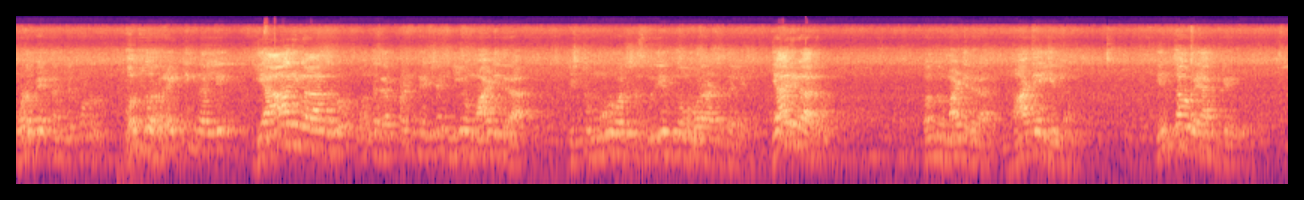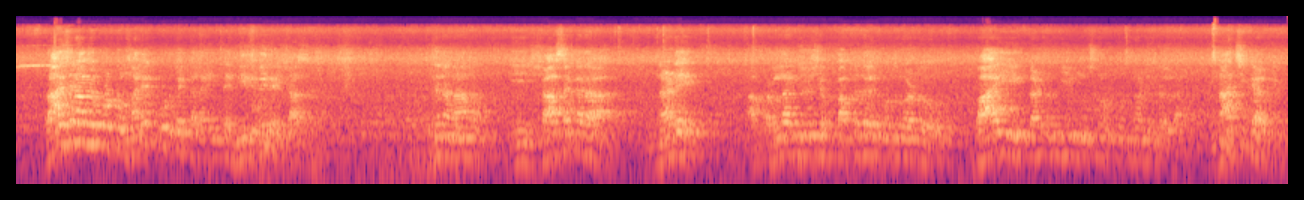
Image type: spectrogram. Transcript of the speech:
ಕೊಡಬೇಕಂತ ತಿಳ್ಕೊಂಡು, ಒಂದು ರೈಟಿಂಗ್ನಲ್ಲಿ ಯಾರಿಗಾದರೂ ಒಂದು ರೆಪ್ರೆಸೆಂಟೇಷನ್ ನೀವು ಮಾಡಿದ್ರ ಇಷ್ಟು ಮೂರು ವರ್ಷ ಸುದೀರ್ಘ ಹೋರಾಟದಲ್ಲಿ ಯಾರಿಗಾದರೂ ಒಂದು ಮಾಡಿದ್ರ ಮಾಡೇ ಇಲ್ಲ. ಇಂಥವ್ರು ಯಾಕೆ ಬೇಕು? ರಾಜೀನಾಮೆ ಕೊಟ್ಟು ಮನೆ ಕೂಡ್ಬೇಕಲ್ಲ ಇಂಥ ನಿರ್ವೀರ್ಯ ಶಾಸಕ ಇದನ್ನ ನಾನು ಈ ಶಾಸಕರ ನಡೆ, ಆ ಪ್ರಹ್ಲಾದ್ ಜೋಶಿ ಪಕ್ಕದಲ್ಲಿ ಕೂತ್ಕೊಂಡು ಬಾಯಿ, ಕಣ್ಣು, ಕೀ ಮುಚ್ಕೊಂಡು ಕೂತ್ಕೊಂಡಿದ್ರಲ್ಲ, ನಾಚಿಕೆ ಆಗಬೇಕು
